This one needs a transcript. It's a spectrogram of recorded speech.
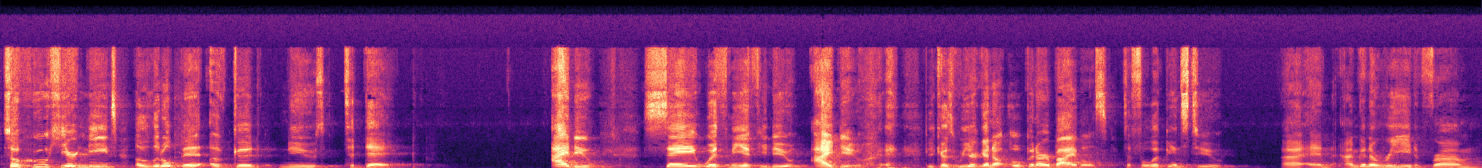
So, who here needs a little bit of good news today? I do. Say with me if you do, I do. because we are going to open our Bibles to Philippians 2, uh, and I'm going to read from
